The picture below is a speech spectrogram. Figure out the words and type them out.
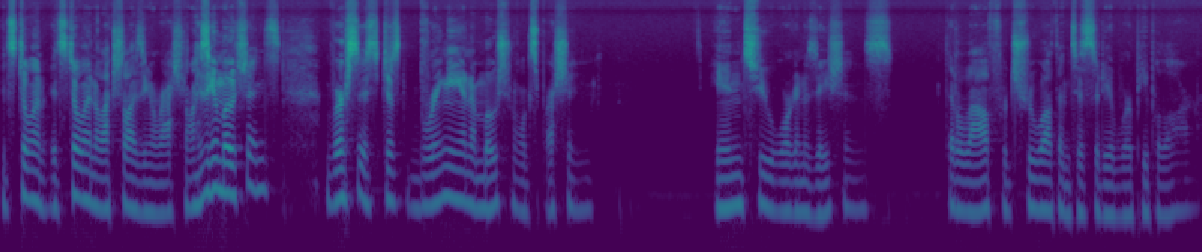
it's still it's still intellectualizing and rationalizing emotions versus just bringing an emotional expression into organizations that allow for true authenticity of where people are.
